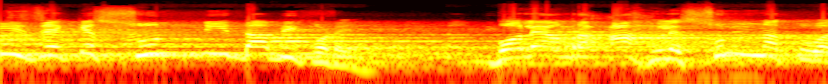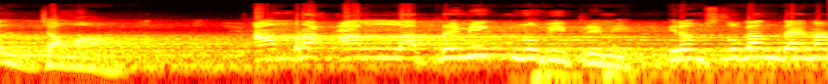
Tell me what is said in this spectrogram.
নিজেকে সুন্নি দাবি করে, বলে আমরা আহলে সুন্নাতুয়াল জামা আমরা আল্লাহ প্রেমিক, নবী প্রেমিক। এরকম স্লোগান দেয় না?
